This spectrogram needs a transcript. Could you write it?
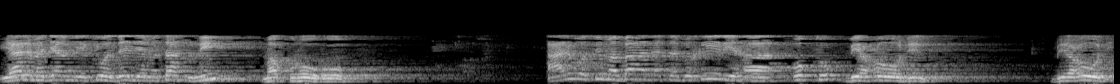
Yale majambi ikiwa zaidi ya matatu ni makruhu aliposema baada tabkhiriha uktub bi'udin. Bi'udi.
